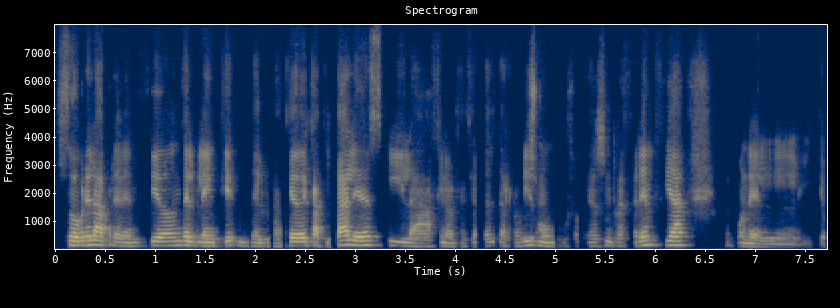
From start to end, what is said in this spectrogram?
sobre la prevención del, blanqueo de capitales y la financiación del terrorismo, un curso que es en referencia con el, que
